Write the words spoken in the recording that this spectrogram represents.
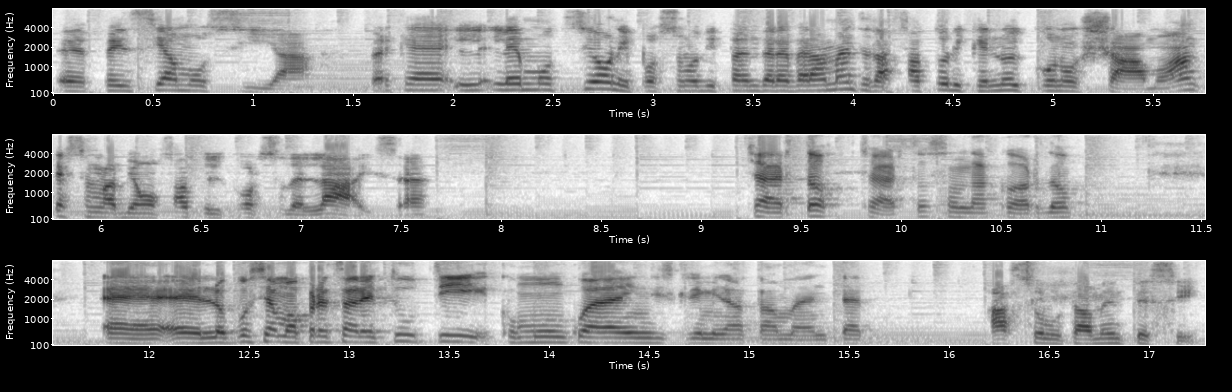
eh, pensiamo sia perché le emozioni possono dipendere veramente da fattori che noi conosciamo, anche se non abbiamo fatto il corso dell'ICE. Eh. Certo, certo, sono d'accordo. Eh, eh, lo possiamo apprezzare tutti comunque indiscriminatamente. Assolutamente sì.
